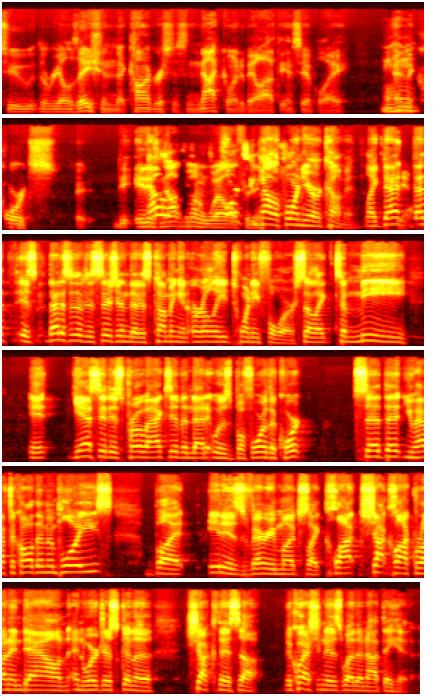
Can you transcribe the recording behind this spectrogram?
to the realization that Congress is not going to bail out the NCAA mm-hmm. and the courts it has not gone well. Courts in California are coming. Like that. Yeah. That is that is a decision that is coming in early 24. So like to me, it yes, it is proactive in that it was before the court said that you have to call them employees, but it is very much like clock shot clock running down, and we're just gonna chuck this up. The question is whether or not they hit it.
